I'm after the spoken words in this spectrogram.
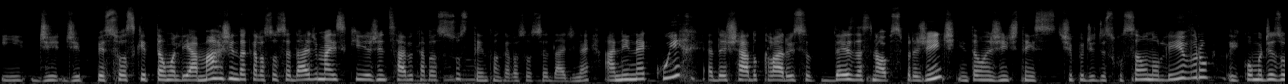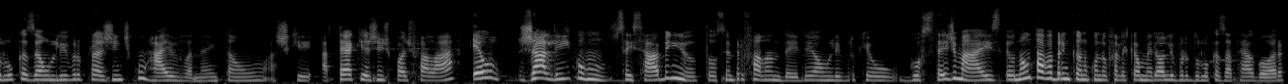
e de, de pessoas que estão ali à margem daquela sociedade, mas que a gente sabe que elas sustentam aquela sociedade, né? A Nina é queer, é deixado claro isso desde a sinopse pra gente, então a gente tem esse tipo de discussão no livro, e como diz o Lucas, é um livro pra gente com raiva, né? Então acho que até aqui a gente pode falar. Eu já li, como vocês sabem, eu tô sempre falando dele, é um livro que eu gostei demais. Eu não tava brincando quando eu falei que é o melhor livro do Lucas até agora.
